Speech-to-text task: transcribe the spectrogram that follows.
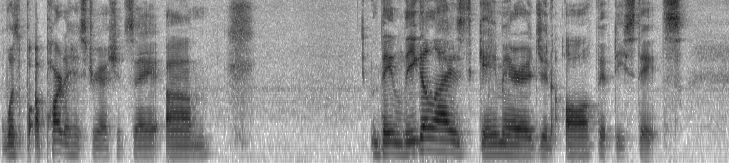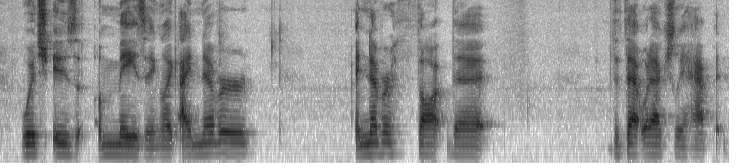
was a part of history, I should say. Um, they legalized gay marriage in all 50 states, which is amazing. Like, I never, I never thought that, that that would actually happen.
